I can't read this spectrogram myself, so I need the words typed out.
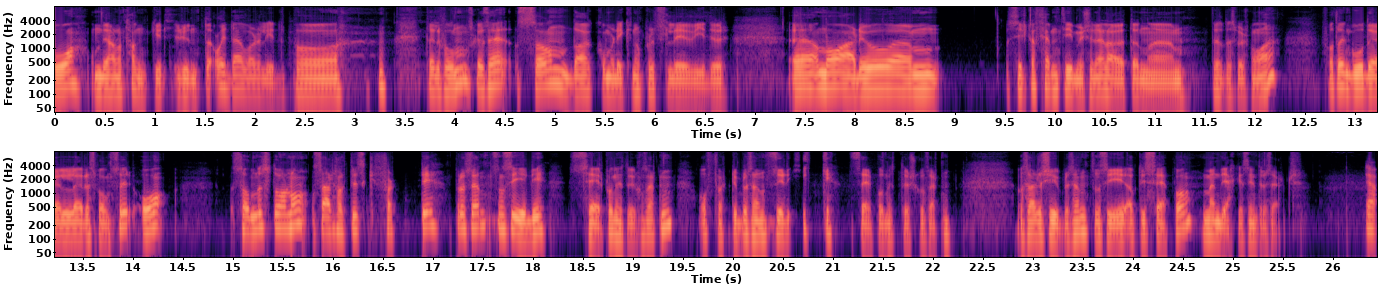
og om de har noen tanker rundt det. Oi, der var det lyd på telefonen. Skal vi se. Sånn, da kommer det ikke noen plutselige videoer. Uh, nå er det jo um, ca. fem timer siden jeg la ut denne, dette spørsmålet. Fått en god del responser. Og sånn det står nå, så er det faktisk 40% som sier de ser på nyttårskonserten, og 40 som sier de ikke ser på nyttårskonserten. Og så er det 20% som sier at de ser på, men de er ikke så interessert. Ja.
